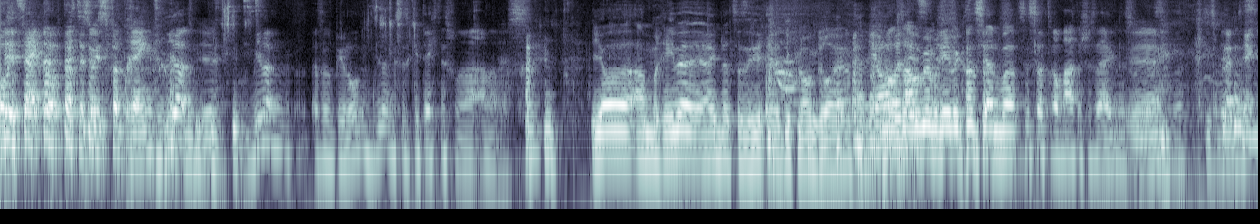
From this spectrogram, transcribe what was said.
einfach Zeit gehabt, dass das alles verdrängt. Wie lang, wie lang, also Biologen, wie lang ist das Gedächtnis von einer Ananas? ja, am Rewe erinnert sie sich relativ lang dran. Ja. Ja, aber Was aber das- beim Rewe-Konzern war. Das ist ein traumatisches Ereignis. Ja. das bleibt hängen.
